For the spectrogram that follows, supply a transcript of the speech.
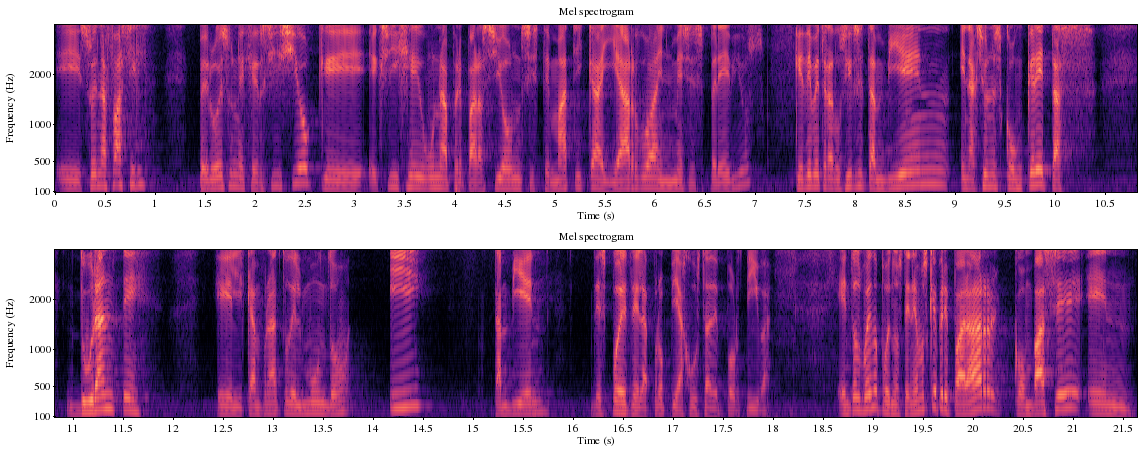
Eh, suena fácil, pero es un ejercicio que exige una preparación sistemática y ardua en meses previos, que debe traducirse también en acciones concretas durante el Campeonato del Mundo y también después de la propia justa deportiva. Entonces, bueno, pues nos tenemos que preparar con base en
